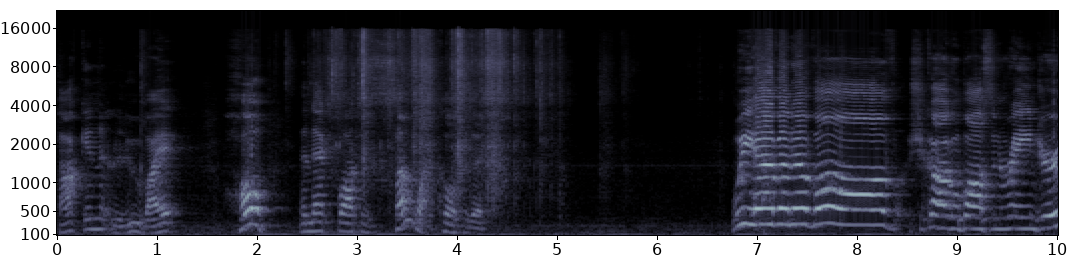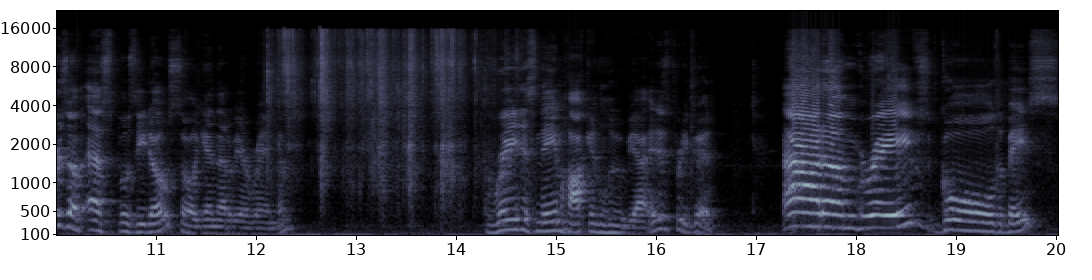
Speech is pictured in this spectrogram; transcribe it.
Hakan Loob. I hope the next box is somewhat close to this. We have an Evolve Chicago Boston Rangers of Esposito. So again, that'll be a random. Greatest name, Loob. Yeah, it is pretty good. Adam Graves, gold base.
